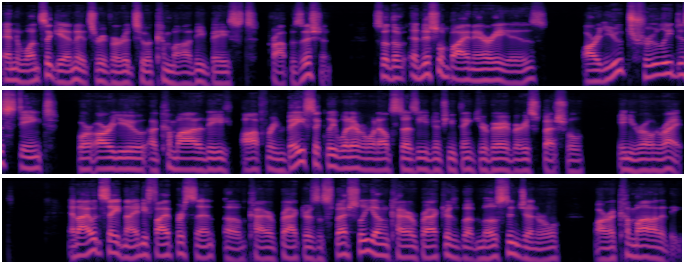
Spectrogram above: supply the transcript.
And once again, it's reverted to a commodity based proposition. So the initial binary is are you truly distinct or are you a commodity offering basically what everyone else does, even if you think you're very, very special in your own right? And I would say 95% of chiropractors, especially young chiropractors, but most in general, are a commodity,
